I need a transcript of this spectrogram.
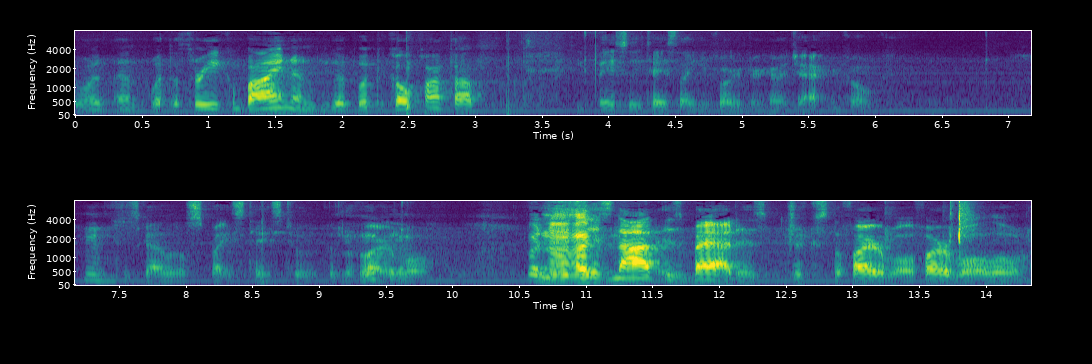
With, and with the three combined, and you put the Coke on top, basically tastes like you're fucking drinking a Jack and Coke. Hmm. It's just got a little spice taste to it because the Okay. Fireball. but no, it's, I, it's not as bad as just the Fireball. Fireball alone.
